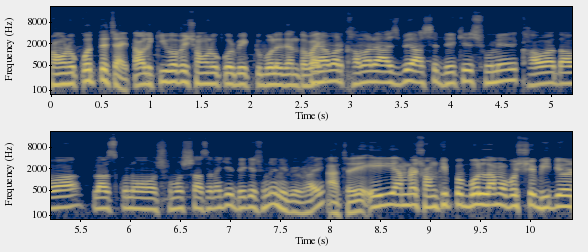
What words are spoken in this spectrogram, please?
সংগ্রহ করতে চায় তাহলে কীভাবে সংগ্রহ করবে একটু বলে দেন তো ভাই? আমার খামারে আসবে আসে দেখে শুনে খাওয়া দাওয়া প্লাস কোনো সমস্যা আছে নাকি দেখে শুনে নিবে ভাই। আচ্ছা এই আমরা সংক্ষিপ্ত বললাম অবশ্যই ভিডিওর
